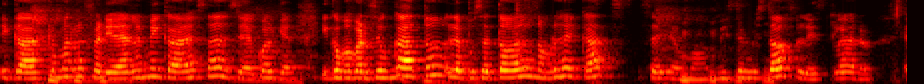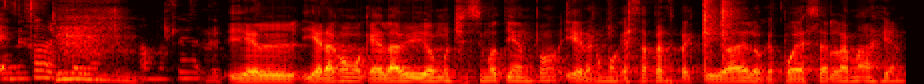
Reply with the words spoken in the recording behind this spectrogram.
Y cada vez que me refería a él en mi cabeza decía cualquier. Y como parecía un gato, le puse todos los nombres de cats. Se llamó Mr. Mistopheles, claro. Es mi favorito. Y, él, y era como que él ha vivido muchísimo tiempo y era como que esa perspectiva de lo que puede ser la magia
